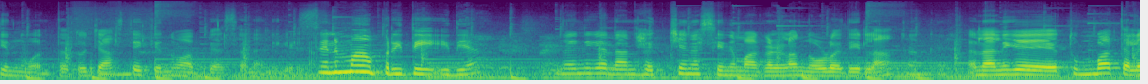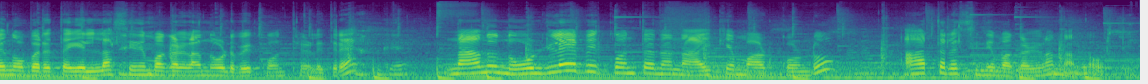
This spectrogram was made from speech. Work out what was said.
ತಿನ್ನುವಂಥದ್ದು ಜಾಸ್ತಿ ತಿನ್ನುವ ಅಭ್ಯಾಸ ನನಗೆ ಸಿನಿಮಾ ಪ್ರೀತಿ ಇದೆಯಾ? ನನಗೆ ನಾನು ಹೆಚ್ಚಿನ ಸಿನಿಮಾಗಳನ್ನ ನೋಡೋದಿಲ್ಲ. ನನಗೆ ತುಂಬ ತಲೆನೋವು ಬರುತ್ತೆ ಎಲ್ಲ ಸಿನಿಮಾಗಳನ್ನ ನೋಡಬೇಕು ಅಂತ ಹೇಳಿದರೆ. ನಾನು ನೋಡಲೇಬೇಕು ಅಂತ ನಾನು ಆಯ್ಕೆ ಮಾಡಿಕೊಂಡು ಆ ಥರ ಸಿನಿಮಾಗಳನ್ನ ನಾನು ನೋಡ್ತೀನಿ.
